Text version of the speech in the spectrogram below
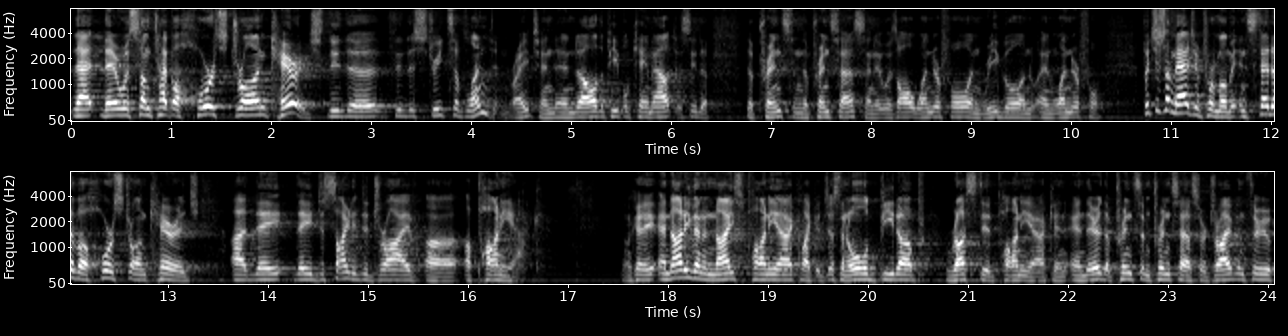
that there was some type of horse drawn carriage through the, through the streets of London, right? And, and all the people came out to see the, the prince and the princess, and it was all wonderful and regal and, and wonderful. But just imagine for a moment, instead of a horse drawn carriage, uh, they, they decided to drive a, a Pontiac okay? And not even a nice Pontiac, like just an old beat up, rusted Pontiac. And, and there the prince and princess are driving through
